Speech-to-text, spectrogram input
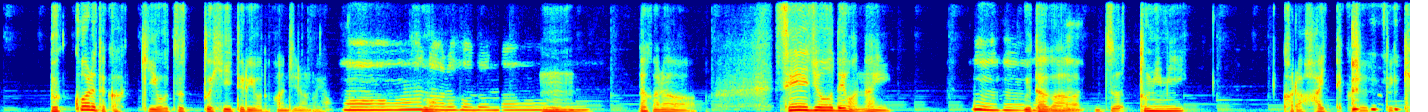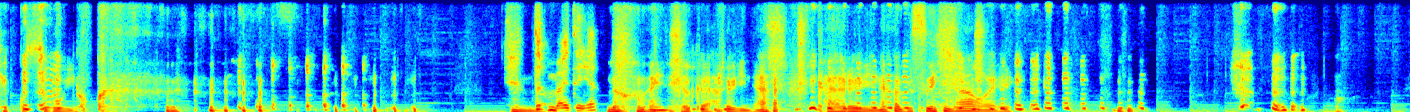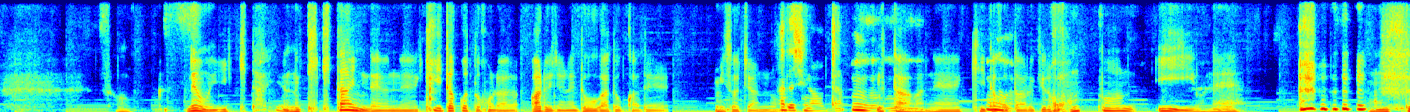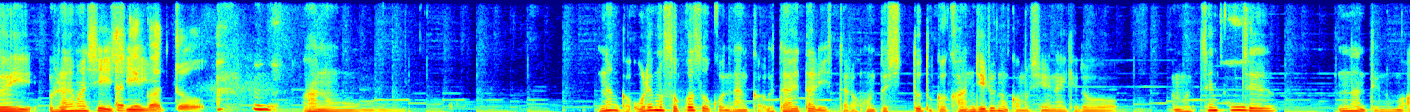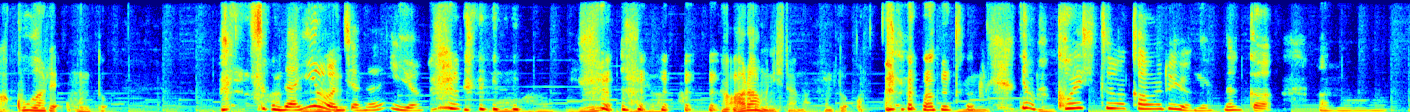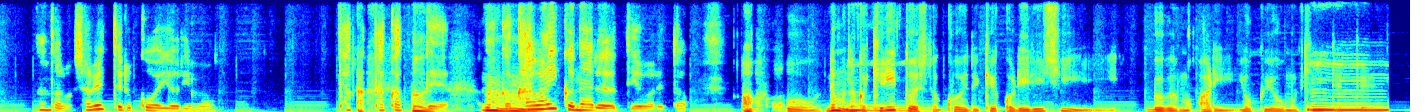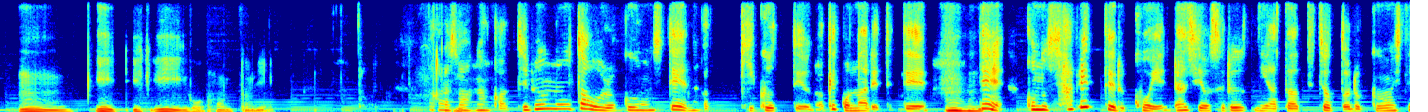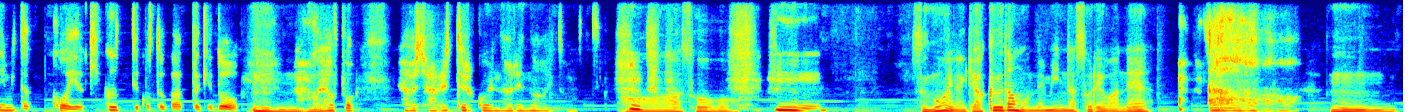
ぶっ壊れた楽器をずっと弾いてるような感じなのよ。らああなるほどなうんだから、正常ではないうんうんうん歌がずっと耳から入ってくるって結構すごいよ。うんどんまいでやどうもいでよ軽いな。軽いな。薄いな、おい。でも行きたいよね。聞きたいんだよね。聞いたことほら、あるじゃない？動画とかで。みそちゃんの私の歌うんうんうん歌がね、聞いたことあるけど、本当いいよね。本当いい。羨ましいありし、がとううんあのーなんか俺もそこそこなんか歌えたりしたら本当嫉妬とか感じるのかもしれないけどもう全然、なんていうの？もう憧れ本当も そんないいもんじゃないよ。アラームにしたいもん本当、本当。うん。でも声質は変わるよね。なんかあのーなんだろう喋ってる声よりも高くて、うん。なんか可愛くなるって言われた、あそう。でもなんかキリッとした声で結構凛々しい部分もあり抑揚も効いてて。うん。いいいいよ本当にだからさなんか自分の歌を録音してなんか聞くっていうのは結構慣れててうんでこの喋ってる声ラジオするにあたってちょっと録音してみた声を聞くってことがあったけどうんうんうん。なんかやっぱやっぱ喋ってる声になれないと思って。ああそう。うん、すごいね。逆だもんねみんなそれはね。ああうん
